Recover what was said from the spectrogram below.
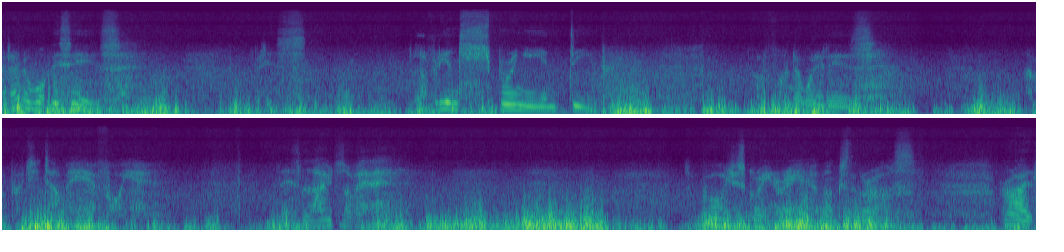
I don't know what this is, but it's lovely and springy and deep. I'll find out what it is and put it up here for you. There's loads of it. Some gorgeous greenery amongst the grass. Right.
